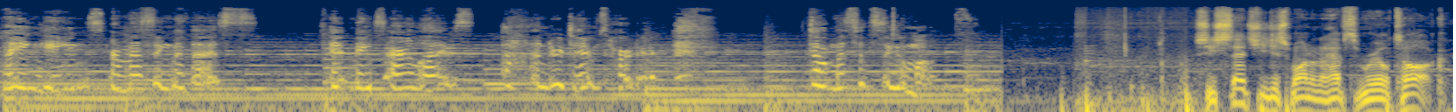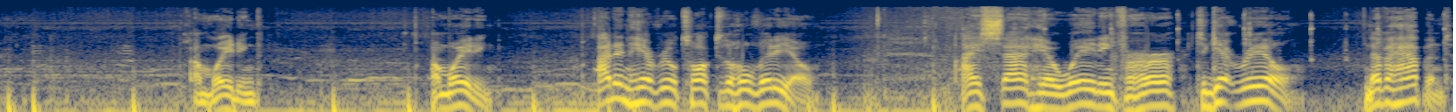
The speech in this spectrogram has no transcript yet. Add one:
playing games or messing with us, it makes our lives a hundred times harder. Don't mess with single moms. She said she just wanted to have some real talk. I'm waiting. I'm waiting. I didn't hear real talk to the whole video. I sat here waiting for her to get real. Never happened.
